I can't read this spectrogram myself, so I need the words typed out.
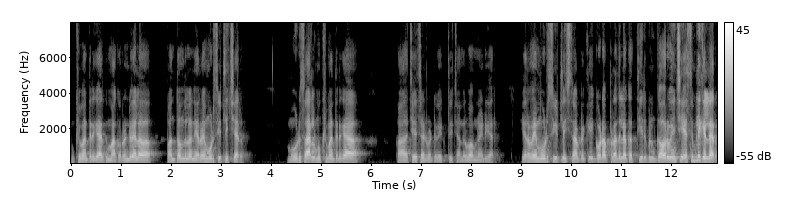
ముఖ్యమంత్రి గారికి మాకు రెండు వేల పంతొమ్మిదిలో ఇరవై మూడు సీట్లు ఇచ్చారు. మూడు సార్లు ముఖ్యమంత్రిగా చేసినటువంటి వ్యక్తి చంద్రబాబు నాయుడు గారు. ఇరవై మూడు సీట్లు ఇచ్చినప్పటికీ కూడా ప్రజల యొక్క తీర్పును గౌరవించి అసెంబ్లీకి వెళ్ళారు.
